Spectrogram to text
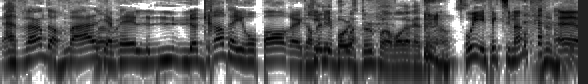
Avant Dorval, Ouais, il y avait le, le grand aéroport euh, Regardez les. Boys 2 pour avoir la référence. Oui, effectivement. Euh,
